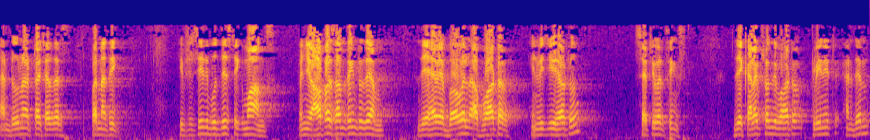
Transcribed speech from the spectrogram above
and do not touch others for nothing. If you see the Buddhistic monks, when you offer something to them, they have a bowl of water in which you have to set things. They collect from the water, clean it, and then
